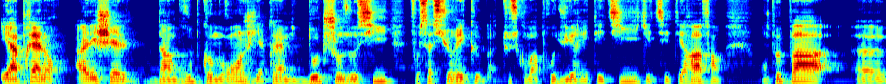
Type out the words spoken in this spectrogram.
Et après, alors, à l'échelle d'un groupe comme Orange, il y a quand même d'autres choses aussi. Il faut s'assurer que bah, tout ce qu'on va produire est éthique, etc. Enfin, on ne peut pas euh,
